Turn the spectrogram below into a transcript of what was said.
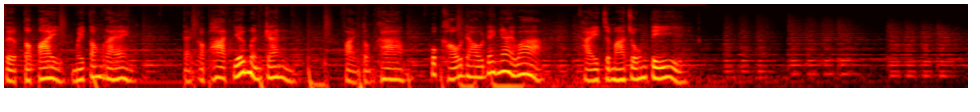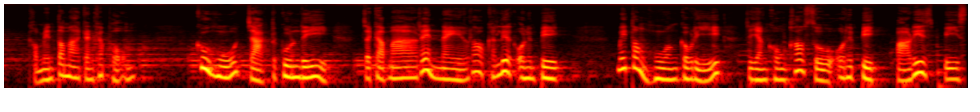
เสิร์ฟต่อไปไม่ต้องแรง แต่ก็พลาดเยอะเหมือนกัน ฝ่ายตรงข้าม พวกเขาเดาได้ง่ายว่า ใครจะมาโจมตี อมเมนต์ต่อมากันครับผม คู่หูจากตระกูลรีจะกลับมาเล่นในรอบคัดเลือกโอลิมปิก ไม่ต้องห่วงเกาหลีจะยังคงเข้าสู่โอลิมปิกปารีสปี 2024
